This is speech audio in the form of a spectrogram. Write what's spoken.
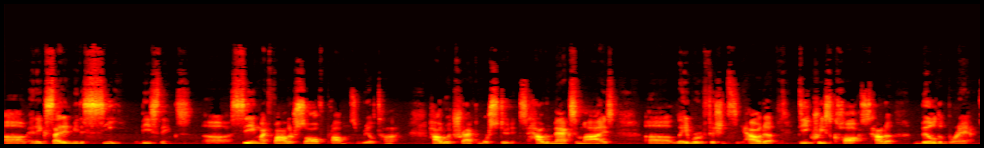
Um, and it excited me to see these things, uh, seeing my father solve problems in real time, how to attract more students, how to maximize uh, labor efficiency, how to decrease costs, how to build a brand.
